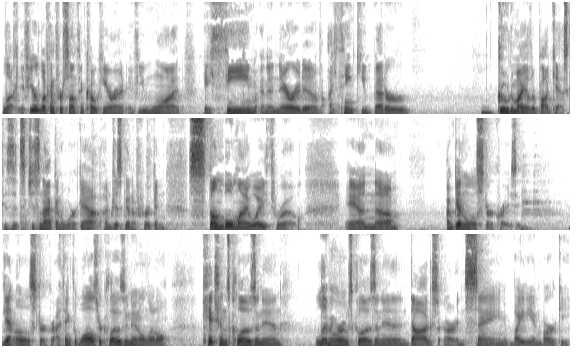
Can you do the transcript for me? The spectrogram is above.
look, if you're looking for something coherent, if you want a theme and a narrative, I think you better go to my other podcast because it's just not going to work out. I'm just going to freaking stumble my way through. And, um, I'm getting a little stir crazy. Getting a little stir crazy. I think the walls are closing in a little. Kitchen's closing in. Living room's closing in. Dogs are insane, bitey and barky.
